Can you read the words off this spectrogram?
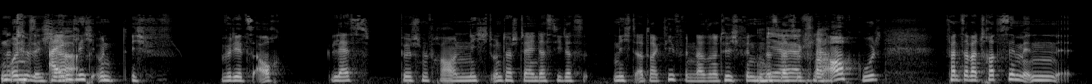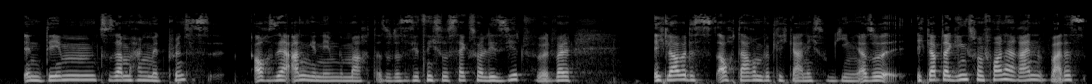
natürlich, Und ja. eigentlich, und ich würde jetzt auch lesbischen Frauen nicht unterstellen, dass sie das nicht attraktiv finden. Also natürlich finden das Ja, lesbische Frauen auch gut. Fand es aber trotzdem in, in dem Zusammenhang mit Princess auch sehr angenehm gemacht. Also dass es jetzt nicht so sexualisiert wird, weil ich glaube, dass es auch darum wirklich gar nicht so ging. Also ich glaube, da ging es von vornherein, war das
